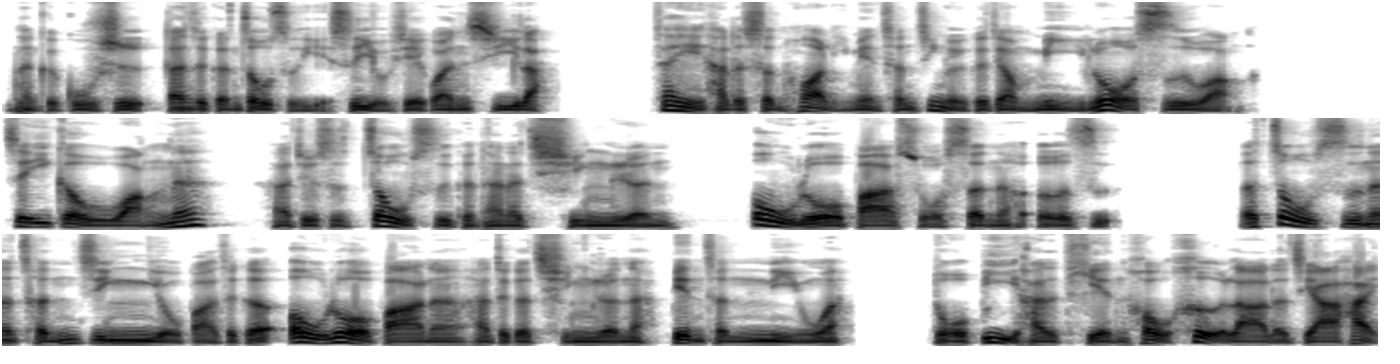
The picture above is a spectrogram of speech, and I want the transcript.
那个故事，但是跟宙斯也是有些关系啦。在他的神话里面，曾经有一个叫米诺斯王，这一个王呢，他就是宙斯跟他的情人欧洛巴所生的儿子。而宙斯呢，曾经有把这个欧洛巴呢，他这个情人啊，变成牛啊，躲避他的天后赫拉的加害。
